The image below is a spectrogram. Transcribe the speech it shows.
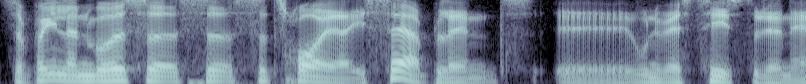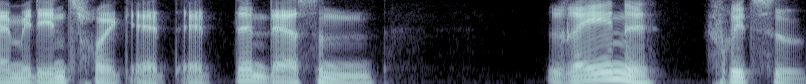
så på en eller anden måde, så, så, så tror jeg især blandt øh, universitetsstuderende er mit indtryk, at, at den der sådan rene fritid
